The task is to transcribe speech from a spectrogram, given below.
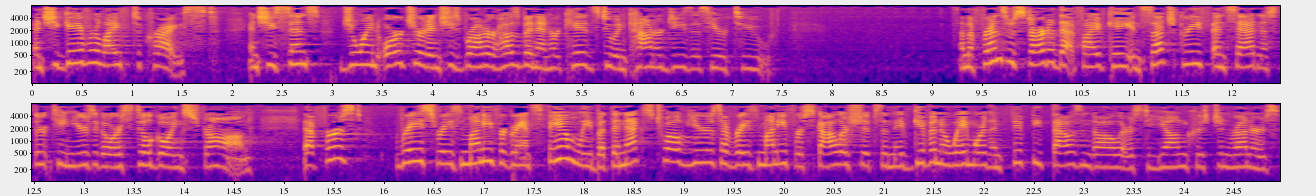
And she gave her life to Christ. And she's since joined Orchard and she's brought her husband and her kids to encounter Jesus here too. And the friends who started that 5K in such grief and sadness 13 years ago are still going strong. That first race raised money for Grant's family, but the next 12 years have raised money for scholarships and they've given away more than $50,000 to young Christian runners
